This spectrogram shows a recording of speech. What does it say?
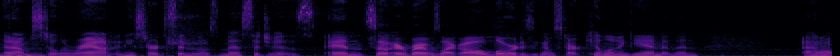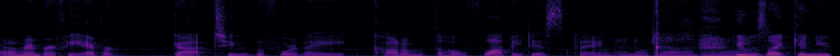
that I'm still around," and he started sending those messages, and so everybody was like, "Oh Lord, is he gonna start killing again?" And then I don't remember if he ever got to before they caught him with the whole floppy disk thing. I know telling. He was like, "Can you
